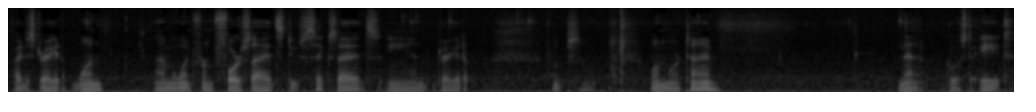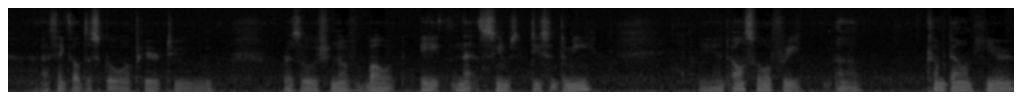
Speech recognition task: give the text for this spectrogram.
If I just drag it up one, um, I went from four sides to six sides, and drag it up, oops, one more time. And then it goes to eight. I think I'll just go up here to resolution of about 8 and that seems decent to me. And also if we uh, come down here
